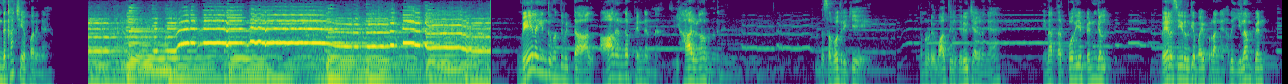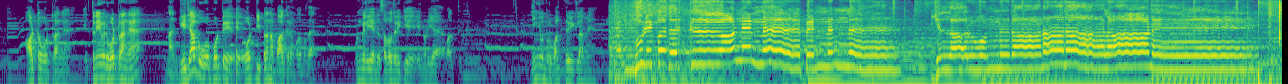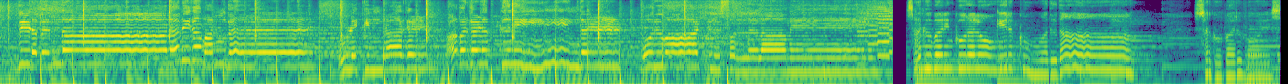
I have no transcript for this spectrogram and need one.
இந்த காட்சியை பாருங்க. வேலை என்று வந்து விட்டால் ஆண் என்ன பெண் என்ன? யார் வேணாலும் பண்ணணுங்க இந்த சகோதரிக்கு நம்மளுடைய வாழ்த்துக்கள் தெரிவிச்சாகணுங்க. ஏன்னா தற்போதைய பெண்கள் வேலை செய்கிறதுக்கே பயப்படுறாங்க. அது இளம் பெண் ஆட்டோ ஓட்டுறாங்க. எத்தனை பேர் ஓட்டுறாங்க. நான் கிஜாப் போட்டு ஓட்டி இப்போ தான் நான் பார்க்குறேன் முத முத. உண்மையிலேயே இந்த சகோதரிக்கு என்னுடைய வாழ்த்துக்கள். நீங்களும் ஒரு வாழ்த்து தெரிவிக்கலாமே. உழைப்பதற்கு ஆண் என்ன பெண் என்ன? எல்லாரும் ஒன்று உழைக்கின்றார்கள் அவர்களுக்கு நீங்கள் ஒரு வாட்டு சொல்லலாமே. சகுபரின் குரலும் இருக்கும் அதுதான். சகுபர் வாய்ஸ்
